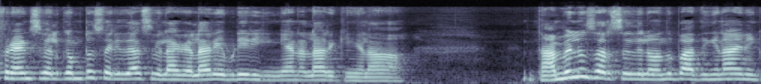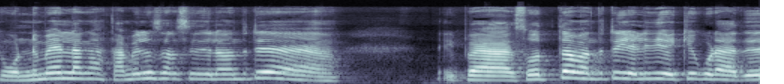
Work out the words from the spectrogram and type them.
friends welcome to Saritha's விழா எல்லோரும் எப்படி இருக்கீங்க? நல்லா இருக்கீங்களா? தமிழும் சரஸ்வதியில் வந்து பார்த்தீங்கன்னா இன்றைக்கி ஒன்றுமே இல்லைங்க. தமிழும் சரஸ்வதியில் வந்துட்டு இப்போ சொத்தை வந்துட்டு எழுதி வைக்கக்கூடாது.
